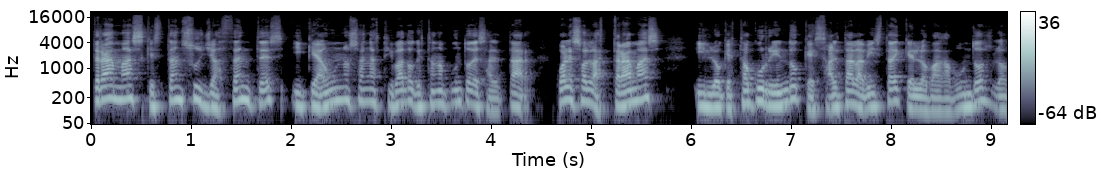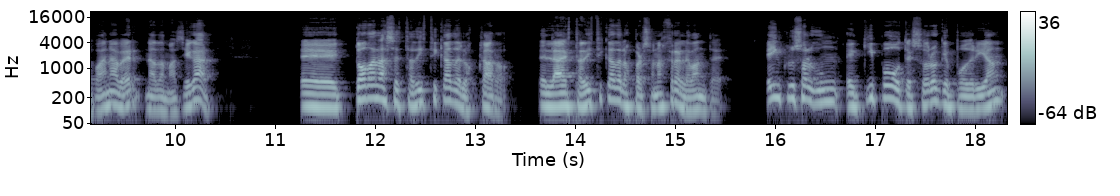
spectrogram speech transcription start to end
tramas que están subyacentes y que aún no se han activado, que están a punto de saltar. cuáles son las tramas y lo que está ocurriendo que salta a la vista y que los vagabundos los van a ver nada más llegar. Eh, todas las estadísticas de los claros, las estadísticas de los personajes relevantes e incluso algún equipo o tesoro que podrían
